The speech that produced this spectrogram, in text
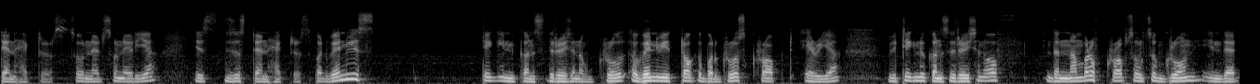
10 hectares. So net sown area is just 10 hectares. But when we take in consideration of growth uh, when we talk about gross cropped area we take into consideration of the number of crops also grown in that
